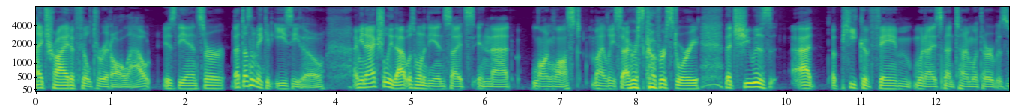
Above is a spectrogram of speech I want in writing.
I try to filter it all out, is the answer. That doesn't make it easy, though. I mean, actually, that was one of the insights in that long lost Miley Cyrus cover story that she was at a peak of fame when I spent time with her. It was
